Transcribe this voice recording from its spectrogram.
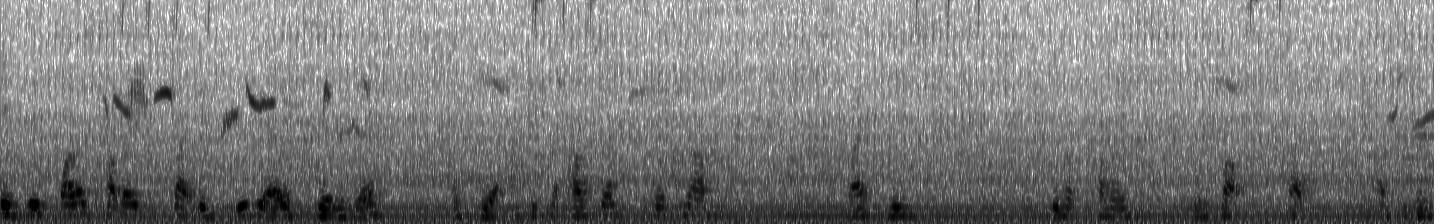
If you want to comment about this video, do this and the applicant out there does not write please do not comment in the box like applicant.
